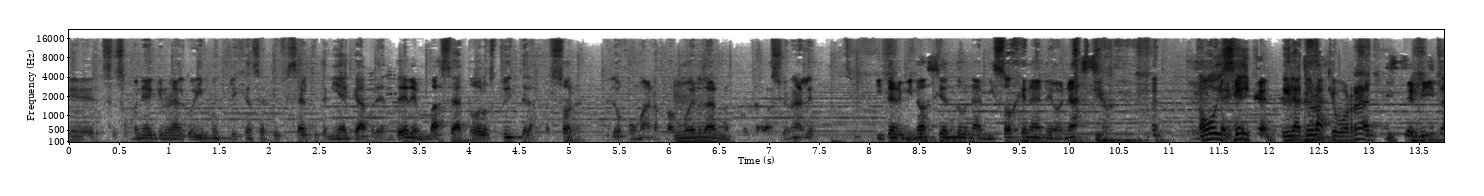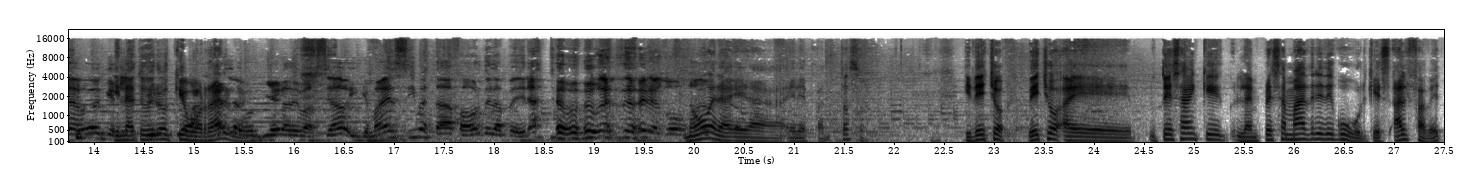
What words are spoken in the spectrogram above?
que se suponía que era un algoritmo de inteligencia artificial que tenía que aprender en base a todos los tweets de las personas, de los humanos, para poder Mm. dar respuestas racionales. Y terminó siendo una misógena neonazi. Hoy sí, y la tuvieron que borrar. Y la tuvieron que borrar. Porque era demasiado. Y que más encima estaba a favor de la pederasta. weón. Era como- No, era, era, era espantoso. Y de hecho, de hecho, eh, ustedes saben que la empresa madre de Google, que es Alphabet,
